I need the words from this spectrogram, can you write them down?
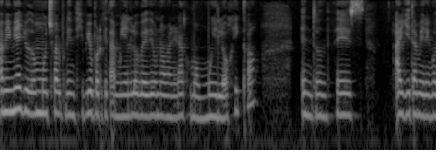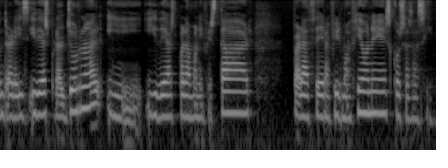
a mí me ayudó mucho al principio porque también lo ve de una manera como muy lógica. Entonces, allí también encontraréis ideas para el journal y ideas para manifestar, para hacer afirmaciones, cosas así.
